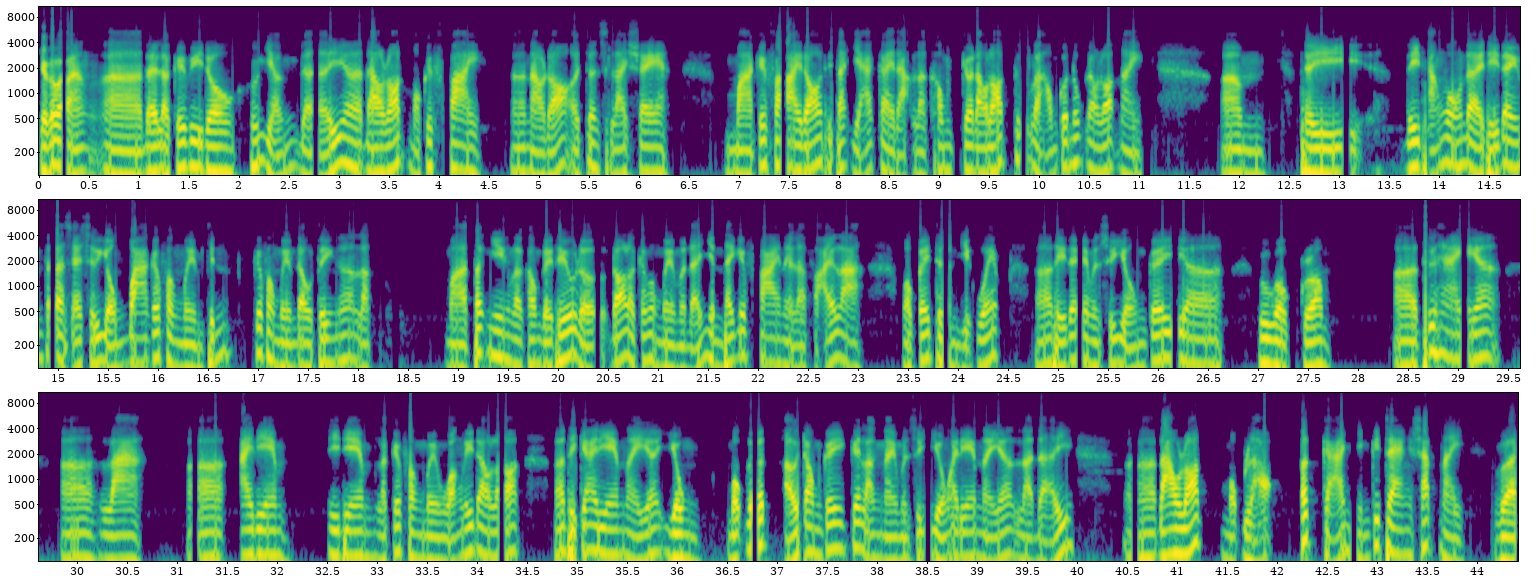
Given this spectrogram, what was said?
Chào các bạn, à, đây là cái video hướng dẫn để à, download một cái file à, nào đó ở trên SlideShare mà cái file đó thì tác giả cài đặt là không cho download, tức là không có nút download này. À, thì đi thẳng vào vấn đề thì đây chúng ta sẽ sử dụng ba cái phần mềm chính. Cái phần mềm đầu tiên là mà tất nhiên là không thể thiếu được, đó là cái phần mềm mà để nhìn thấy cái file này là phải là một cái trình duyệt web. À, thì đây mình sử dụng cái uh, Google Chrome. À, thứ hai á uh, là ờ, uh, IDM IDM là cái phần mềm quản lý download. Uh, thì cái IDM này uh, dùng mục đích ở trong cái cái lần này mình sử dụng IDM này uh, là để uh, download một loạt tất cả những cái trang sách này về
